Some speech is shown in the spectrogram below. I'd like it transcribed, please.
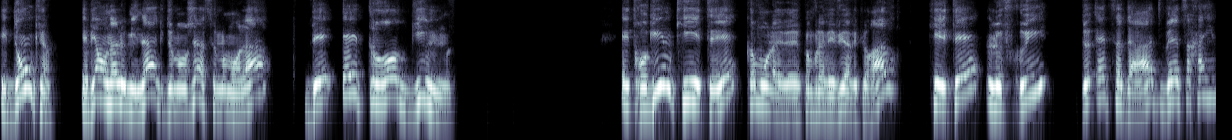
Et donc, eh bien, on a le minag de manger à ce moment-là des etrogim. Etrogim qui était, comme, on comme vous l'avez vu avec le Rav, qui était le fruit de Etzadat Ve'etzachaim.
